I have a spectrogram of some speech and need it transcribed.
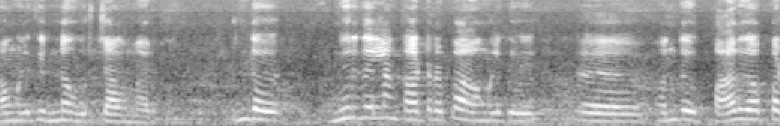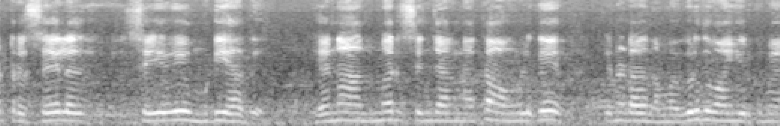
அவங்களுக்கு இன்னும் உற்சாகமாக இருக்கும். இந்த விருதெல்லாம் காட்டுறப்ப அவங்களுக்கு வந்து பாதுகாப்பற்ற செயலை செய்யவே முடியாது. ஏன்னா அந்த மாதிரி செஞ்சாங்கனாக்கா அவங்களுக்கு என்னடா நம்ம விருது வாங்கியிருக்குமே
